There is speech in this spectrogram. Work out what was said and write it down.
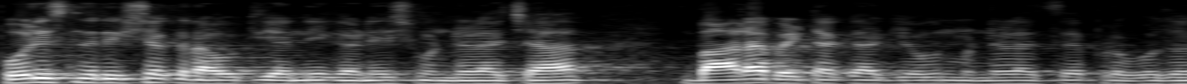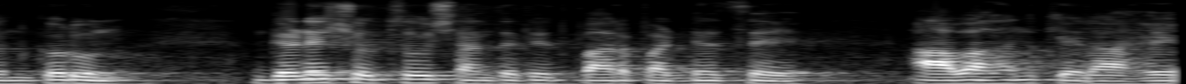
पोलीस निरीक्षक राऊत यांनी गणेश मंडळाच्या बारा बैठका घेऊन मंडळाचे प्रबोधन करून गणेशोत्सव शांततेत पार पाडण्याचे आवाहन केलं आहे.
